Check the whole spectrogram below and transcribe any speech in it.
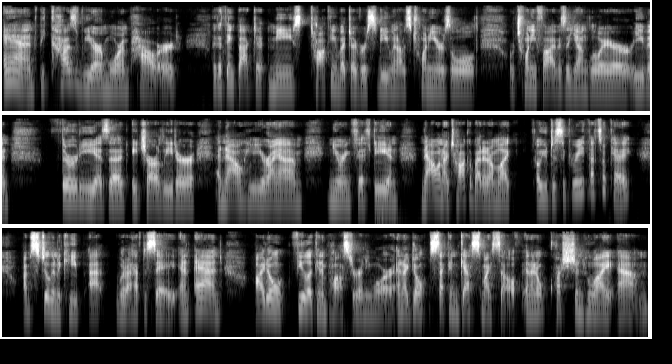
And because we are more empowered, like I think back to me talking about diversity when I was 20 years old or 25 as a young lawyer or even 30 as a HR leader. And now here I am nearing 50. And now when I talk about it, I'm like, Oh, you disagree? That's okay. I'm still going to keep at what I have to say. And, and I don't feel like an imposter anymore. And I don't second guess myself and I don't question who I am.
